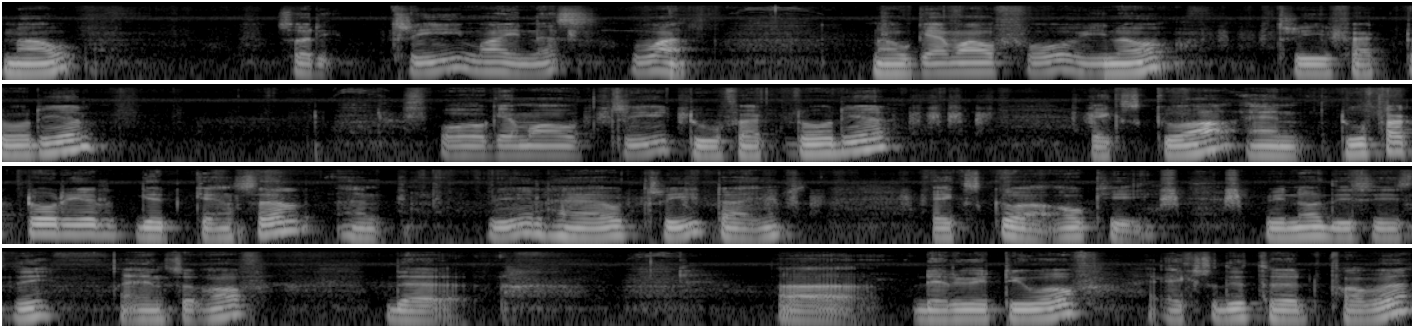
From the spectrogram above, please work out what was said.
now sorry 3 minus 1 now gamma of 4 we know 3 factorial. Or gamma of 3 2 factorial. X square and 2 factorial get cancelled and we will have 3 times x square okay we know this is the answer of the uh, derivative of x to the third power.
